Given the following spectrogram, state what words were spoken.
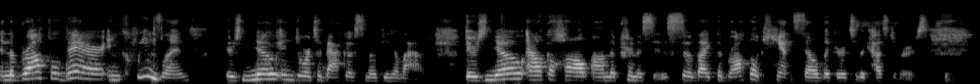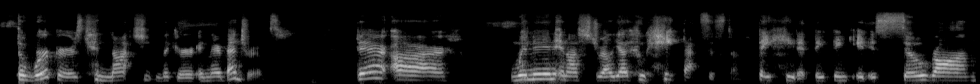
in the brothel there in Queensland, there's no indoor tobacco smoking allowed. There's no alcohol on the premises. So, like, the brothel can't sell liquor to the customers. The workers cannot keep liquor in their bedrooms. There are women in Australia who hate that system. They hate it. They think it is so wrong.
